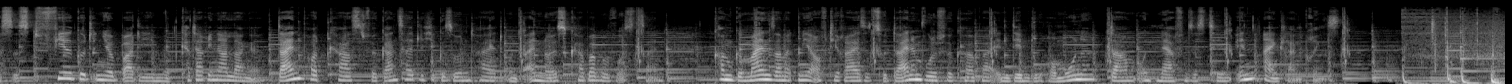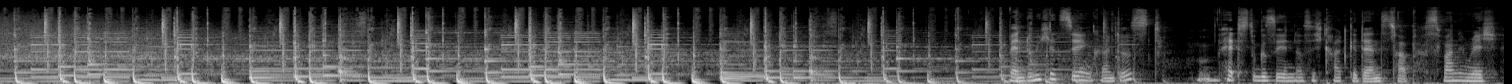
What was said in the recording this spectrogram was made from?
Das ist Feel Good in Your Body mit Katharina Lange, dein Podcast für ganzheitliche Gesundheit und ein neues Körperbewusstsein. Komm gemeinsam mit mir auf die Reise zu deinem Wohlfühlkörper, indem du Hormone, Darm und Nervensystem in Einklang bringst. Wenn du mich jetzt sehen könntest, hättest du gesehen, dass ich gerade gedanced habe. Es war nämlich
